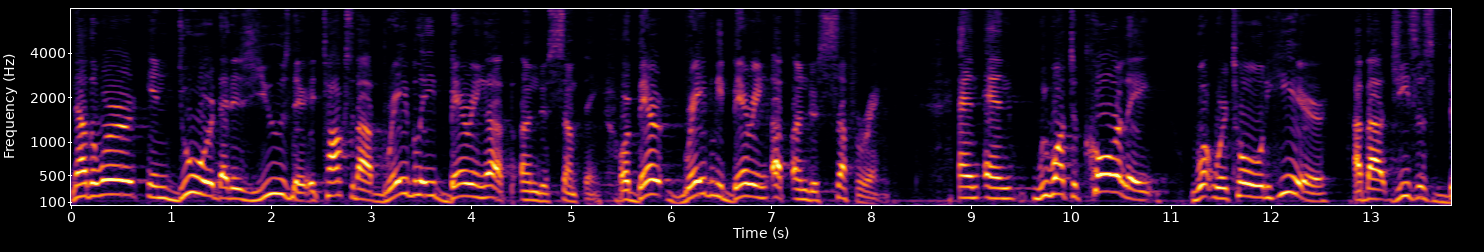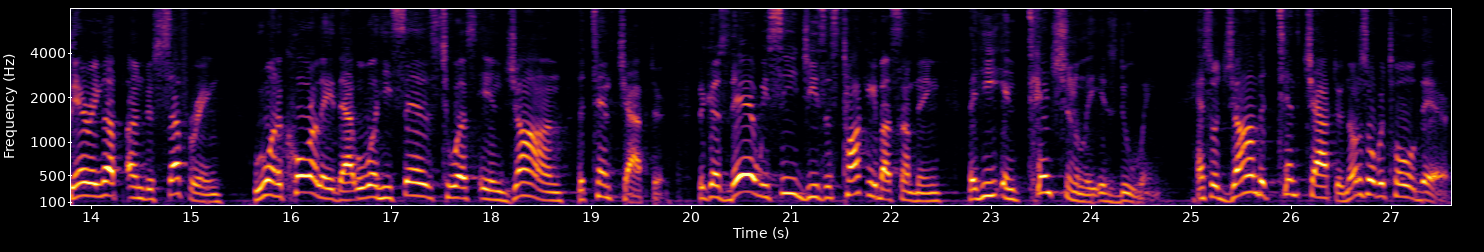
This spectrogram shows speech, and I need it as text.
Now, the word endured that is used there, it talks about bravely bearing up under something or bear, bravely bearing up under suffering. And, and we want to correlate what we're told here about Jesus bearing up under suffering. We want to correlate that with what he says to us in John, the 10th chapter. Because there we see Jesus talking about something that he intentionally is doing. And so, John, the 10th chapter, notice what we're told there.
